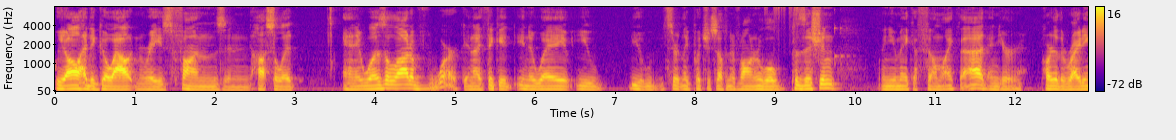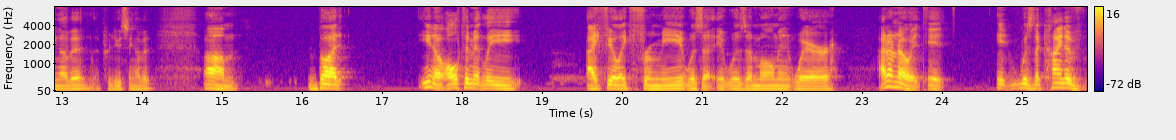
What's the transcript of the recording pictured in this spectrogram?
We all had to go out and raise funds and hustle it, and it was a lot of work. And I think it, in a way, you you certainly put yourself in a vulnerable position when you make a film like that, and you're part of the writing of it and the producing of it. Um, but you know, ultimately, I feel like for me it was a it was a moment where I don't know it it it was the kind of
